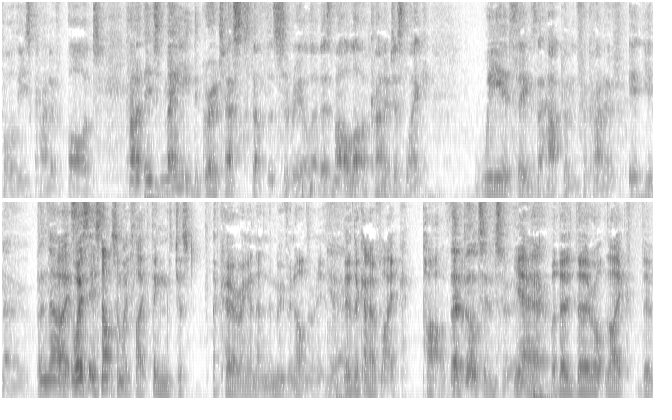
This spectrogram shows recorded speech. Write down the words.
for these kind of odd kind of it's mainly the grotesque stuff that's surreal though. there's not a lot of kind of just like weird things that happen for kind of it you know but no, it's, well, it's, it's not so much like things just occurring and then they're moving on or anything. Yeah. They're, they're kind of like part of they're the, built into it yeah, but they're they're like they're,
